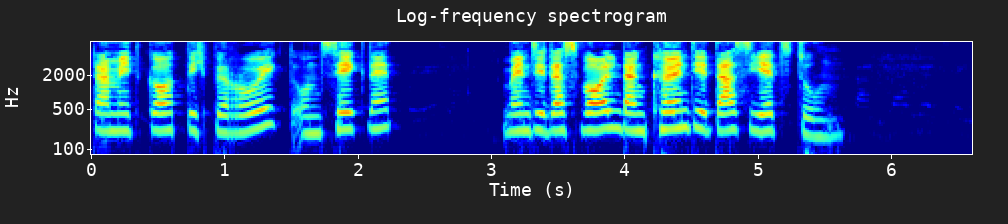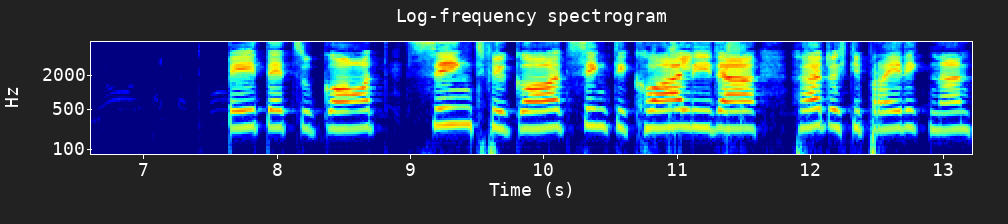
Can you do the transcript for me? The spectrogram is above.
damit Gott dich beruhigt und segnet? Wenn sie das wollen, dann könnt ihr das jetzt tun betet zu Gott, singt für Gott, singt die Chorlieder, hört euch die Predigten an,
